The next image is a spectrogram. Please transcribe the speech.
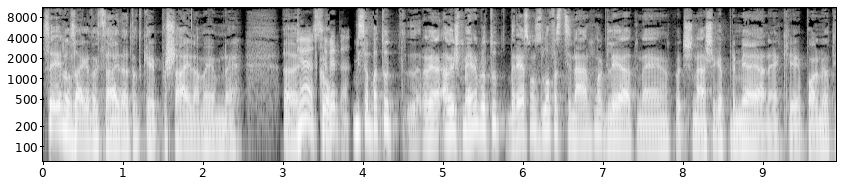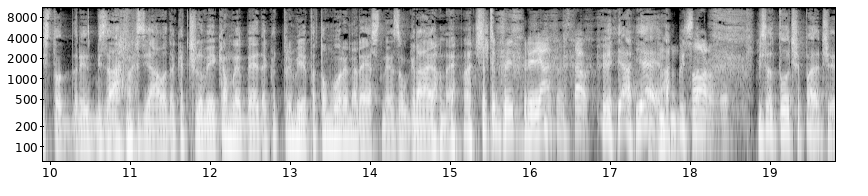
Se eno cajt, da tudi kaj pošaj na mem. Uh, Ja, seveda. Mislim pa tudi, veš, meni je bilo tudi res zelo fascinantno gledati ne, pač našega premijeja, ne, ki je pol imel tisto res bizarno izjavo, da kad človeka mu je beda, kot premijer pa to more narediti, ne, za ograjo. To je bri- briljanten stav. ja, je, ja, mislim, Noro, mislim to, če, pa, če,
